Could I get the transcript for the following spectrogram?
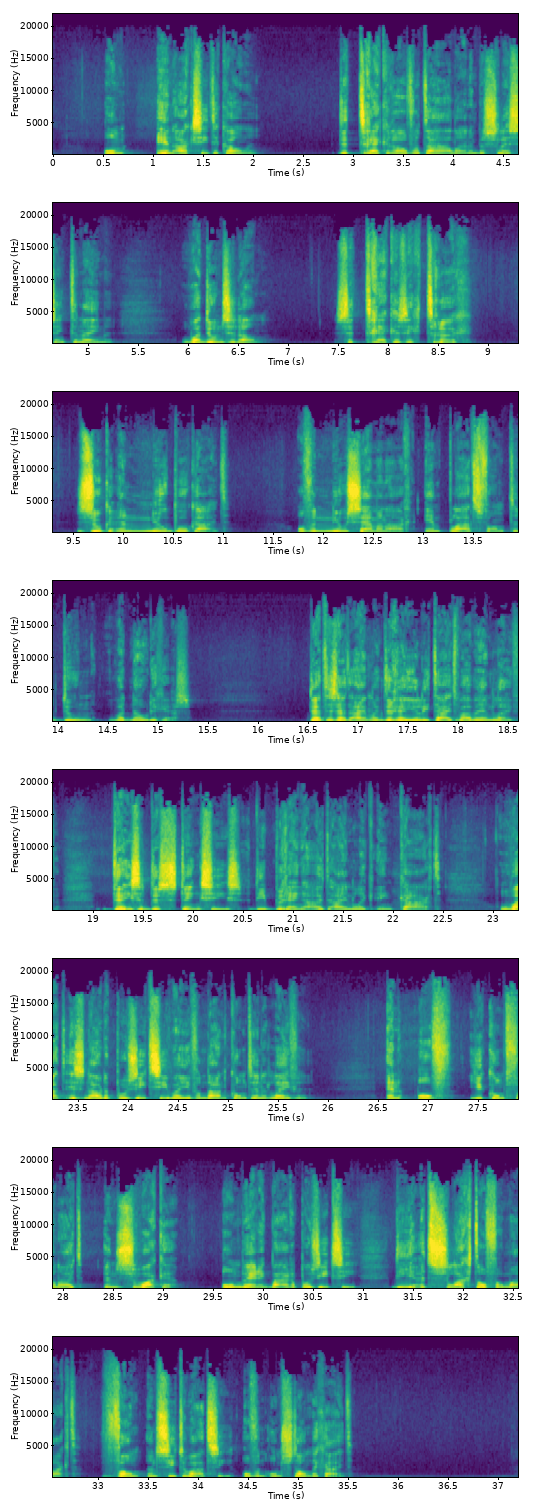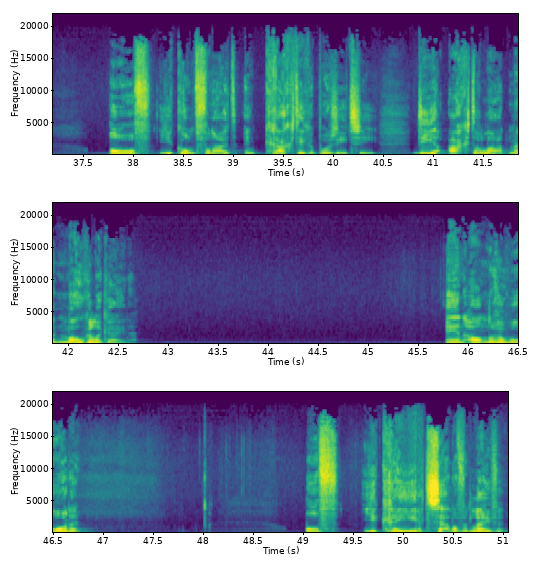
om in actie te komen, de trekker over te halen en een beslissing te nemen, wat doen ze dan? Ze trekken zich terug, zoeken een nieuw boek uit of een nieuw seminar in plaats van te doen wat nodig is. Dat is uiteindelijk de realiteit waar we in leven. Deze distincties die brengen uiteindelijk in kaart wat is nou de positie waar je vandaan komt in het leven en of je komt vanuit een zwakke, onwerkbare positie die je het slachtoffer maakt van een situatie of een omstandigheid. Of je komt vanuit een krachtige positie die je achterlaat met mogelijkheden. In andere woorden, of je creëert zelf het leven,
